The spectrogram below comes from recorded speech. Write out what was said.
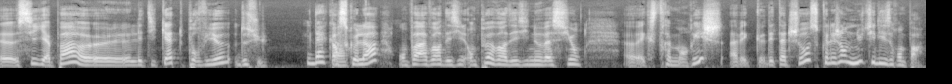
euh, s'il n'y a pas l'étiquette pour vieux dessus. Parce que là, on, va avoir des, on peut avoir des innovations extrêmement riches avec des tas de choses que les gens n'utiliseront pas.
